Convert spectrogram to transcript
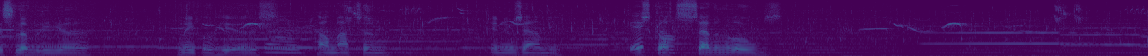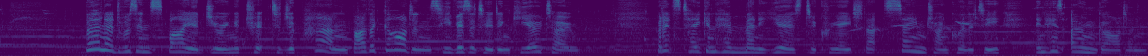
This lovely uh, maple here, this Yeah. Palmatum Inazuma, Good it's got gosh. seven lobes. Bernard was inspired during a trip to Japan by the gardens he visited in Kyoto. But it's taken him many years to create that same tranquility in his own garden.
